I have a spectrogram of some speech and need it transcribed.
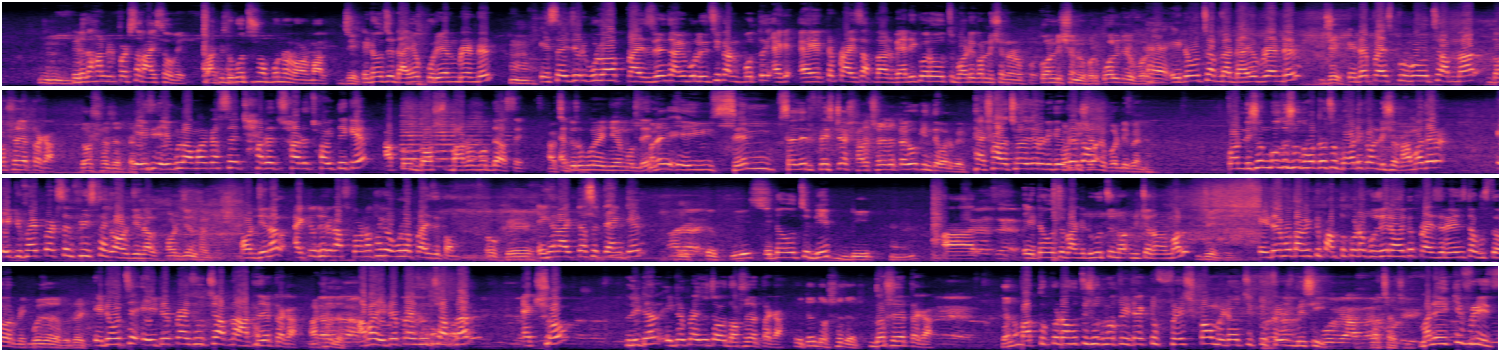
এটাতে হান্ড্রেড পার্সেন্ট আইস হবে। বাকিটুকু হচ্ছে সম্পূর্ণ নর্মাল। এটা হচ্ছে ডাইও কোরিয়ান ব্র্যান্ডের হুম। এ সাইজেরগুলো প্রাইস রেঞ্জ আমি বলে দিচ্ছি কারণ প্রত্যেক এক- এক একটা প্রাইস আপনার ভ্যারি করে হচ্ছে বডি কন্ডিশনের উপর। কন্ডিশনের উপর কোয়ালিটির উপর। হ্যাঁ এটা হচ্ছে আপনার ডাইও ব্র্যান্ডের জি। এটার প্রাইস পড়বে হচ্ছে আপনার দশ হাজার টাকা। দশ হাজার টাকা। এই এগুলো আমার কাছে সাড়ে সাড়ে ছয় থেকে আপ টু দশ বারোর মধ্যে আছে। আচ্ছা। এতটুকু রেঞ্জের মধ্যে। মানে এই সেম সাইজের ফ্রিজটা সাড়ে ছয় হাজার টাকাও কিনতে পারবে? হ্যাঁ সাড়ে ছয় হাজারের কন্ডিশনের উপর ডিপেন্ড কন্ডিশন বলতে শুধুমাত্র হচ্ছে বডি কন্ডিশন আমাদের এইটি ফাইভ পার্সেন্ট ফ্রিজ থাকে অরিজিনাল অরিজিনাল থাকবে। অরিজিনাল একটা দুইটা কাজ করানো থাকে ওগুলো প্রাইসে কম। ওকে এখানে আরেকটা আছে ট্যাঙ্কের আর একটা ফ্রিজ এটা হচ্ছে ডিপ ডিপ হ্যাঁ। আর এটা হচ্ছে বাকিটুকু হচ্ছে নিচে নর্মাল জি জি। এটার মধ্যে আমি একটু পার্থক্যটা বুঝাইলে হয়তো প্রাইসের রেঞ্জটা বুঝতে পারবে। বোঝা যাবে রাইট এটা হচ্ছে এইটার প্রাইস হচ্ছে আপনার আট হাজার টাকা। আট হাজার। আবার এটার প্রাইস হচ্ছে আপনার একশো লিটার এটার প্রাইস হচ্ছে আবার দশ হাজার টাকা। এটা দশ হাজার? দশ হাজার টাকা। কেন? পার্থক্যটা হচ্ছে শুধুমাত্র এটা একটু ফ্রেশ কম এটা হচ্ছে একটু ফ্রেশ বেশি। আচ্ছা আচ্ছা। মানে একই ফ্রিজ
